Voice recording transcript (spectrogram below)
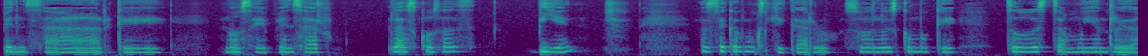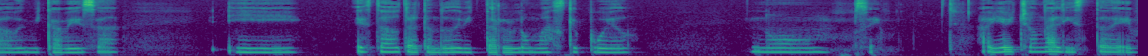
pensar que, no sé, pensar las cosas bien no sé cómo explicarlo, solo es como que todo está muy enredado en mi cabeza y he estado tratando de evitarlo lo más que puedo. No sé. Había hecho una lista de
